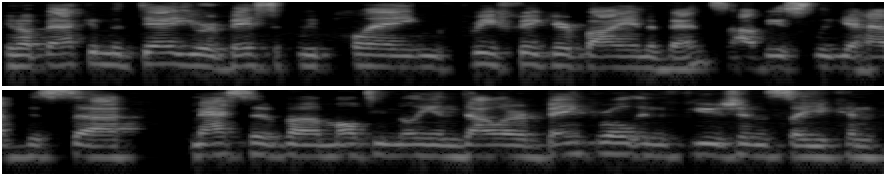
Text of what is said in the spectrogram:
you know, back in the day, you were basically playing three-figure buy-in events. Obviously, you have this uh, massive uh, multi-million dollar bankroll infusion, so you can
